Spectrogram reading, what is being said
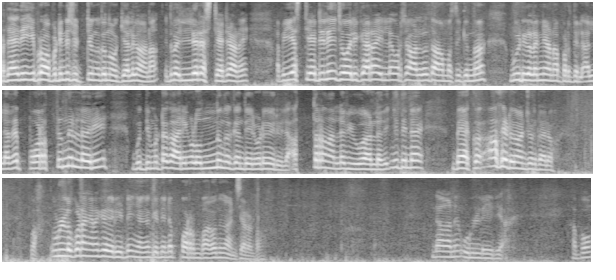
അതായത് ഈ പ്രോപ്പർട്ടീന്റെ ചുറ്റും നിങ്ങൾക്ക് നോക്കിയാൽ കാണാം. ഇത് വലിയൊരു എസ്റ്റേറ്റാണ് അപ്പോൾ ഈ എസ്റ്റേറ്റിൽ ജോലിക്കാരായില്ല കുറച്ച് ആളുകൾ താമസിക്കുന്ന വീടുകൾ തന്നെയാണ് അപ്പുറത്തിൽ. അല്ലാതെ പുറത്തുനിന്നുള്ള ഒരു ബുദ്ധിമുട്ടോ കാര്യങ്ങളോ ഒന്നും നിങ്ങൾക്ക് എന്തെങ്കിലും വരില്ല അത്ര നല്ല വ്യൂ ആണുള്ളത് ഇനി ഇതിന്റെ ബാക്ക് ആ സൈഡ് കാണിച്ചു കൊടുത്താലോ? വാ ഉള്ളിൽ കൂടെ അങ്ങനെ കയറിയിട്ട് ഞങ്ങൾക്ക് ഇതിന്റെ പുറം ഭാഗം ഒന്ന് കാണിച്ചു തരാം കേട്ടോ ഇതാണ് ഉള്ളേരിയ. അപ്പം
